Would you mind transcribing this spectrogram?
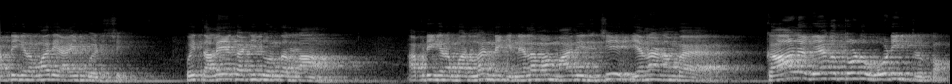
அப்படிங்கிற மாதிரி ஆகி போயிடுச்சு. போய் தலையை கட்டிட்டு வந்துடலாம் அப்படிங்கிற மாதிரிலாம் இன்றைக்கி நிலைமை மாறிடுச்சு. ஏன்னா நம்ம கால வேகத்தோடு ஓடிக்கிட்டு இருக்கோம்.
